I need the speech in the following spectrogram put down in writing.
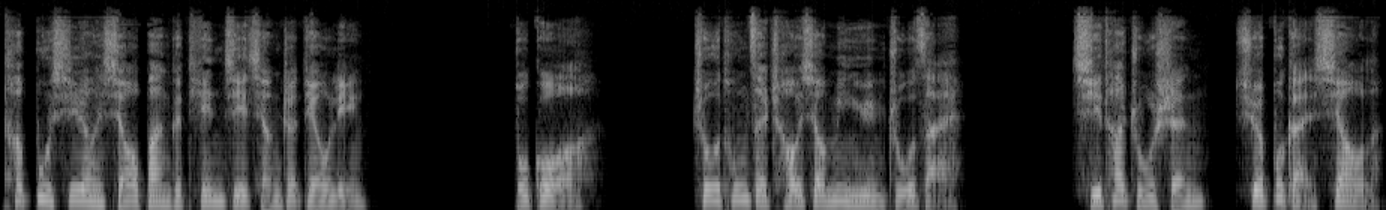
他不惜让小半个天界强者凋零。不过，周通在嘲笑命运主宰，其他主神却不敢笑了，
